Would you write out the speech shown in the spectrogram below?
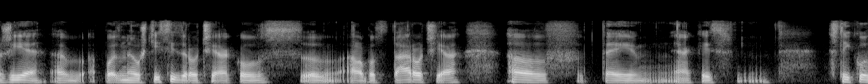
žije, povedzme už tisíc ročia ako alebo stáročia v tej nejakej styku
